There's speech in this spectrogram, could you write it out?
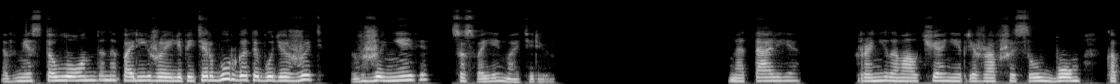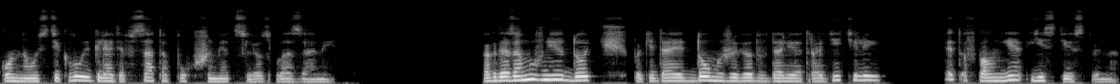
вместо Лондона, Парижа или Петербурга ты будешь жить в Женеве со своей матерью. Наталья хранила молчание, прижавшись лбом к оконному стеклу и глядя в сад опухшими от слез глазами. Когда замужняя дочь покидает дом и живет вдали от родителей, это вполне естественно,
